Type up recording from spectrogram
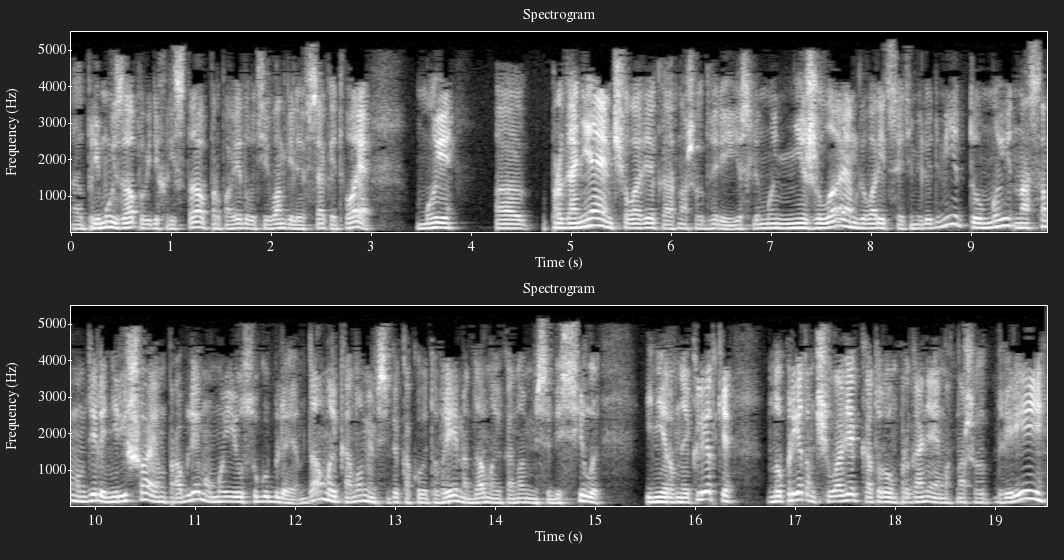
а, прямой заповеди Христа проповедовать Евангелие всякой твари, мы прогоняем человека от наших дверей, если мы не желаем говорить с этими людьми, то мы на самом деле не решаем проблему, мы ее усугубляем. Да, мы экономим себе какое-то время, да, мы экономим себе силы и нервные клетки, но при этом человек, которого мы прогоняем от наших дверей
